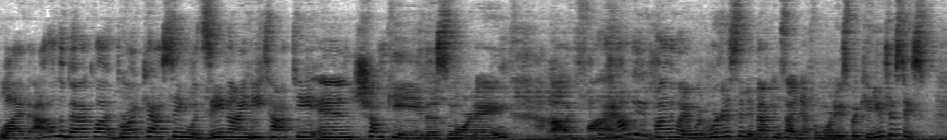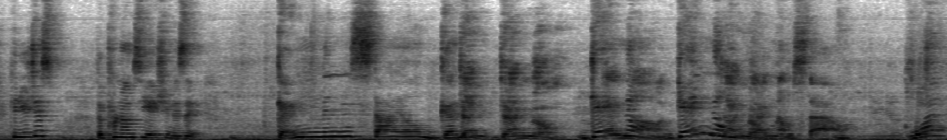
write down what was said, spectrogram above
live out on the backlot, broadcasting with Z90, Tati, and Chunky this morning. Uh, fun. How do you? By the way, we're, we're going to send it back inside now for more news. But can you just? Ex- can you just? The pronunciation is it? Gangnam style? Gang- Gang, Gangnam. Gangnam. Gangnam. Gangnam. Gangnam style. What?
